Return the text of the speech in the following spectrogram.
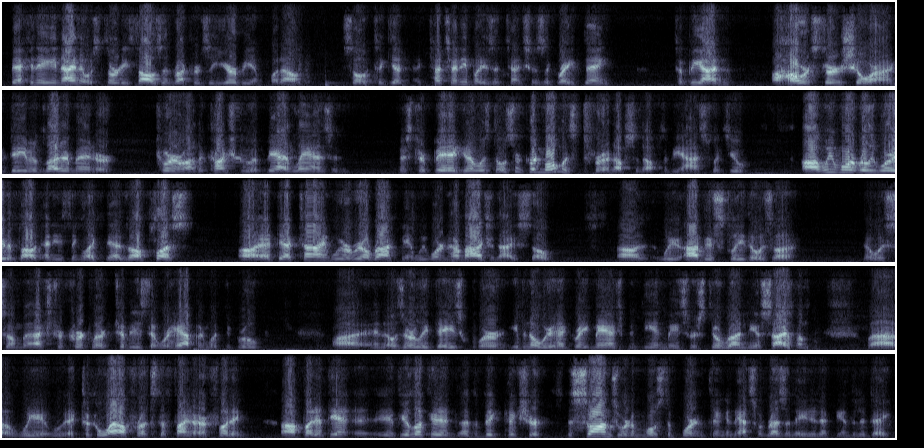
back in '89 it was thirty thousand records a year being put out. So to get catch anybody's attention is a great thing. To be on a Howard Stern show or on David Letterman or touring around the country with Badlands and Mr. Big, that was those are good moments for Enuff Z'Nuff. To be honest with you, uh, we weren't really worried about anything like that at all. Plus, uh, at that time we were a real rock band. We weren't homogenized, so uh, we obviously there was a there was some extracurricular activities that were happening with the group uh, in those early days where even though we had great management, the inmates were still running the asylum. Uh, we it took a while for us to find our footing. Uh, but at the end, if you look at it, uh, the big picture, the songs were the most important thing, and that's what resonated at the end of the day.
